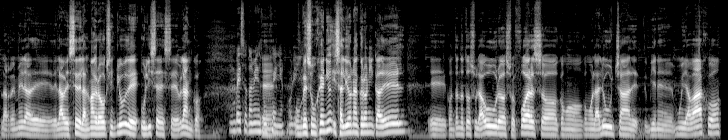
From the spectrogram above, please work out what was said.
la remera de- del ABC, del Almagro Boxing Club, de Ulises eh, Blanco. Un beso también es un Eh, genio. Ulises. Un beso, un genio. Y salió una crónica de él, eh, contando todo su laburo, su esfuerzo, cómo, cómo la lucha, de- viene muy de abajo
